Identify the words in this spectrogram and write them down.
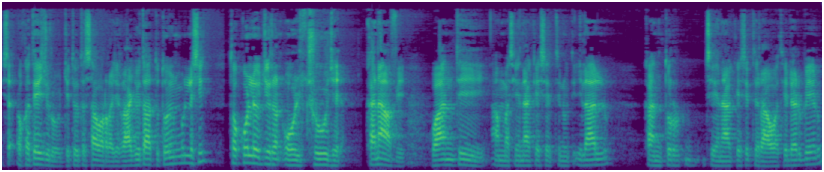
isa dhokatee jiru hojjettoota isaa warra raajotaatti otoo hin mul'isin tokkollee hojiirran oolchuu jedha. Kanaaf wanti amma seenaa keessatti nuti ilaallu kan tur seenaa keessatti raawwatee darbeeru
